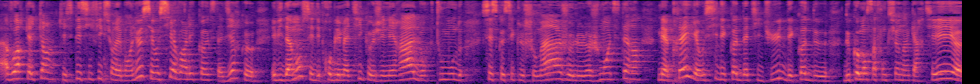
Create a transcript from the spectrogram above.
avoir quelqu'un qui est spécifique sur les banlieues, c'est aussi avoir les codes. C'est-à-dire que, évidemment, c'est des problématiques générales, donc tout le monde sait ce que c'est que le chômage, le logement, etc. Mais après, il y a aussi des codes d'attitude, des codes de, comment ça fonctionne un quartier, euh,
